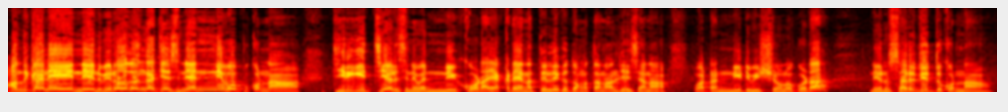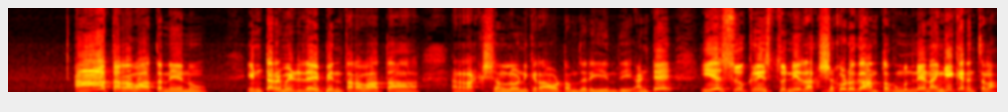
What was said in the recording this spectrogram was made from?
అందుకని నేను విరోధంగా చేసిన అన్నీ ఒప్పుకున్నా తిరిగి ఇచ్చేయాల్సినవన్నీ కూడా ఎక్కడైనా తెలియక దొంగతనాలు చేశానా? వాటన్నిటి విషయంలో కూడా నేను సరిదిద్దుకున్నా. ఆ తర్వాత నేను ఇంటర్మీడియట్ అయిపోయిన తర్వాత రక్షణలోనికి రావటం జరిగింది. అంటే యేసుక్రీస్తుని రక్షకుడుగా అంతకుముందు నేను అంగీకరించలా.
